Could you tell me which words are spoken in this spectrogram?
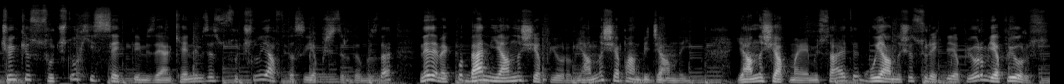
Çünkü suçlu hissettiğimizde yani kendimize suçlu yaftası yapıştırdığımızda ne demek bu? Ben yanlış yapıyorum. Yanlış yapan bir canlıyım. Yanlış yapmaya müsaitim. Bu yanlışı sürekli yapıyorum, yapıyoruz.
